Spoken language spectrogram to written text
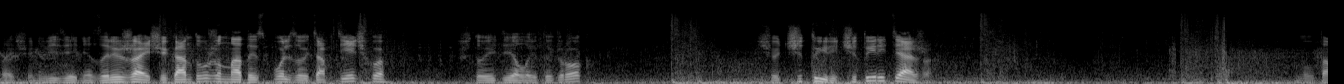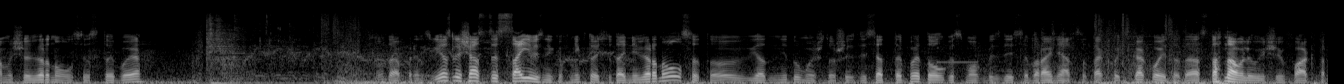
Да, еще не везение. Заряжающий контужен. Надо использовать аптечку. Что и делает игрок. Еще 4. 4 тяжа. Ну, там еще вернулся СТБ. Ну да, в принципе. Если сейчас из союзников никто сюда не вернулся, то я не думаю, что 60 ТП долго смог бы здесь обороняться. Так хоть какой-то, да, останавливающий фактор.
